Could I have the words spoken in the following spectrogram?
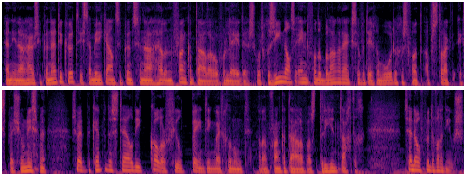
En in haar huis in Connecticut is de Amerikaanse kunstenaar Helen Frankenthaler overleden. Ze wordt gezien als een van de belangrijkste vertegenwoordigers van het abstract expressionisme. Ze werd bekend met een stijl die colorfield painting werd genoemd. Helen Frankenthaler was 83. Het zijn de hoofdpunten van het nieuws.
